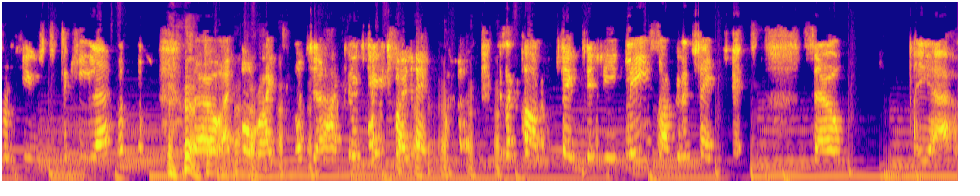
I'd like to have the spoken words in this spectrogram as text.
from Hughes to Tequila. so I thought, right, Roger, I'm going to change my name because I can't change it legally, so I'm going to change it. So. Yeah,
